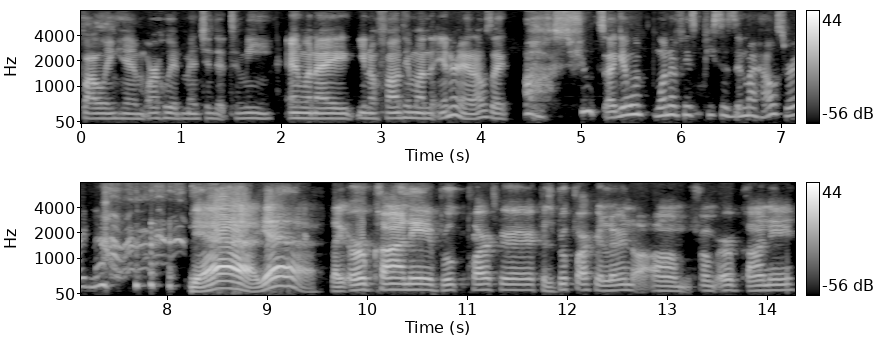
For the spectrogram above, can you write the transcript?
following him or who had mentioned it to me. And when I, you know, found him on the internet, I was like, oh shoots, I get one, one of his pieces in my house right now. yeah, yeah. Like Herb Kane, Brook Parker, because Brook Parker learned um from Herb Kane.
